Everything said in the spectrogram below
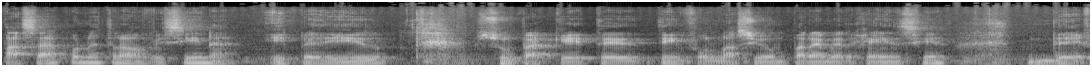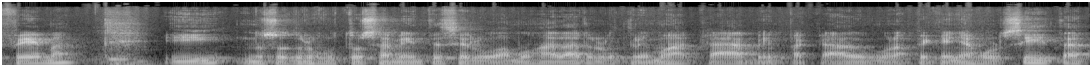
pasar por nuestras oficinas y pedir su paquete de información para emergencia de FEMA y nosotros gustosamente se lo vamos a dar, lo tenemos acá empacado en unas pequeñas bolsitas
